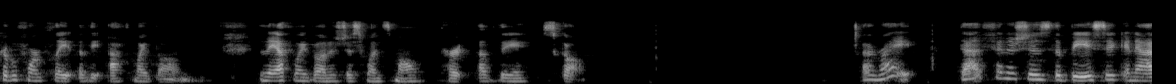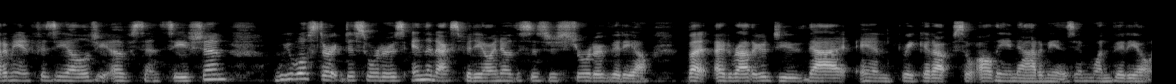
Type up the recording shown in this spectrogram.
cribriform plate of the ethmoid bone. And the ethmoid bone is just one small part of the skull. All right that finishes the basic anatomy and physiology of sensation. We will start disorders in the next video. I know this is a shorter video, but I'd rather do that and break it up so all the anatomy is in one video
